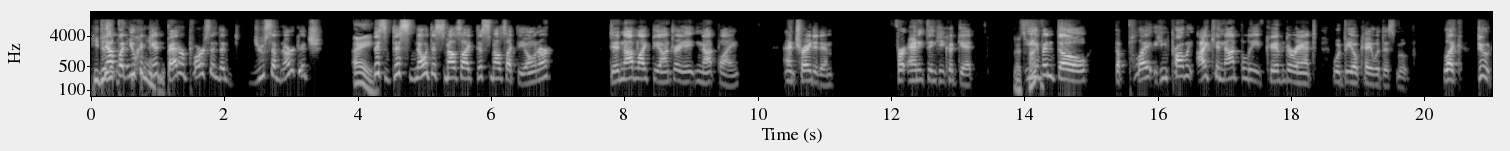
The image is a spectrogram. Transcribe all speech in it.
He doesn't. Yeah, but you can get better person than Jusuf Nurkic. Hey, This this know what this smells like? This smells like the owner did not like DeAndre Ayton not playing and traded him for anything he could get, that's fine. even though the play he probably I cannot believe Kevin Durant would be okay with this move. Like, dude,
